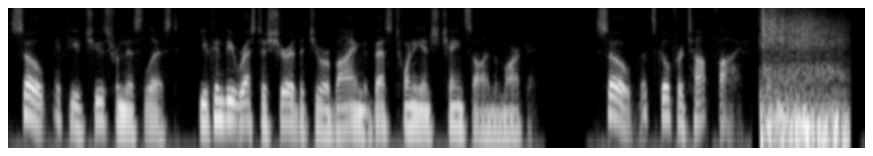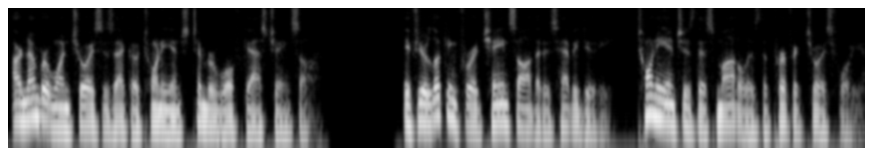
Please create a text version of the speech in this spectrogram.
So, if you choose from this list, you can be rest assured that you are buying the best 20 inch chainsaw in the market. So, let's go for top 5. Our number one choice is Echo 20 inch Timberwolf gas chainsaw. If you're looking for a chainsaw that is heavy duty, 20 inches this model is the perfect choice for you.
